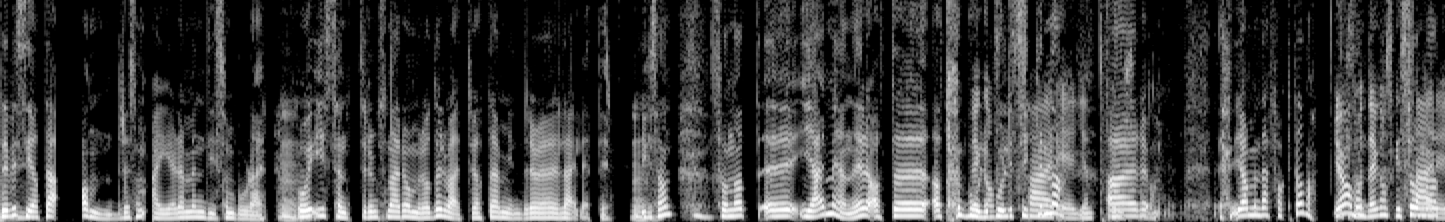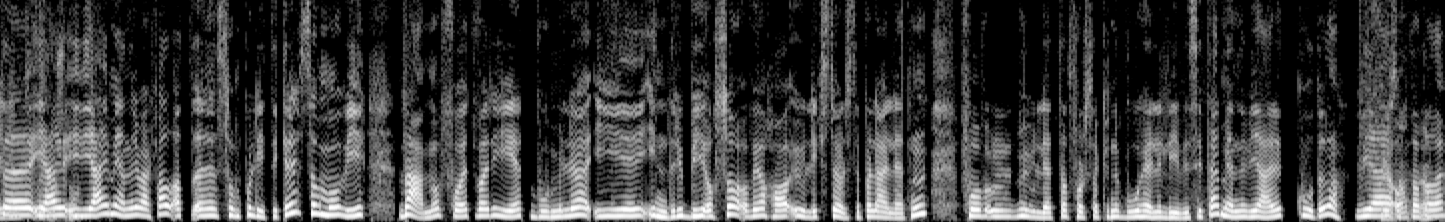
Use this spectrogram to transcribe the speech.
Det vil si at det er andre som eier dem enn de som bor der. Mm. Og i sentrumsnære områder vet vi at det er mindre leiligheter. Mm. Ikke sant? Sånn at eh, jeg mener at, eh, at boligpolitikken da er Ja, men det er fakta, da. Ja, sant? men det er ganske Sånn at særegent eh, jeg, jeg mener i hvert fall at eh, som politikere så må vi være med å få et variert bomiljø i indre by også, og ved å ha ulik størrelse på leiligheten, få mulighet til at folk skal kunne bo hele livet sitt der, mener vi er et gode, da. Vi er opptatt av det.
